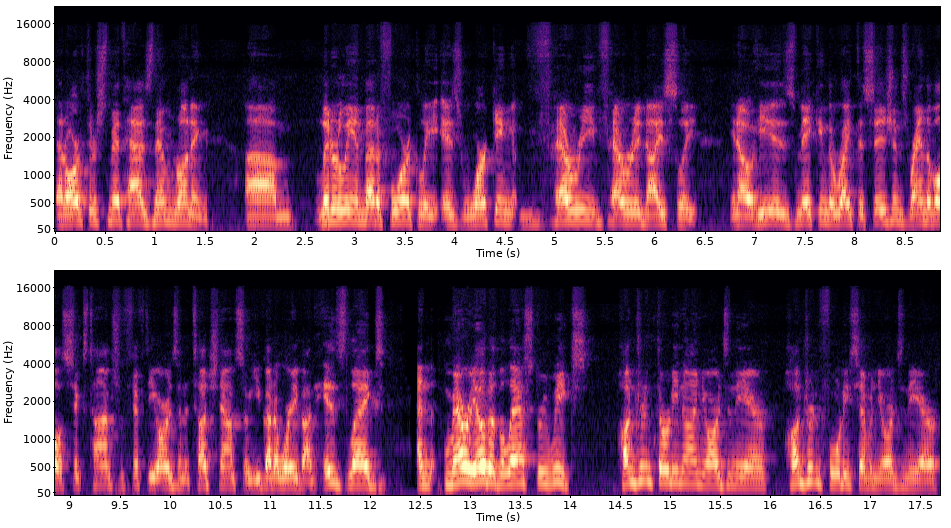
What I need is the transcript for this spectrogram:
that Arthur Smith has them running. Um, literally and metaphorically, is working very, very nicely. You know, he is making the right decisions, ran the ball six times for 50 yards and a touchdown. So you got to worry about his legs. And Mariota, the last three weeks, 139 yards in the air, 147 yards in the air,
